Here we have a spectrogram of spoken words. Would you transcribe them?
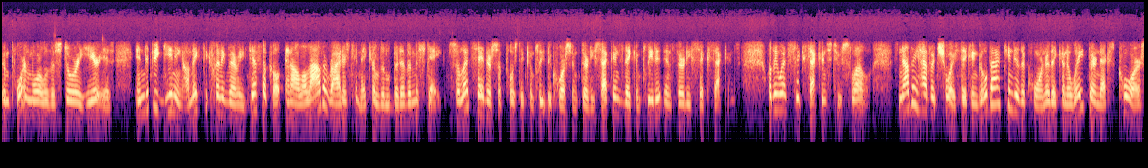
important moral of the story here is in the beginning, I'll make the clinic very difficult and I'll allow the riders to make a little bit of a mistake. So let's say they're supposed to complete the course in 30 seconds. They complete it in 36 seconds. Well, they went six seconds too slow. So now they have a choice. They can go back into the corner, they can await their next course,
